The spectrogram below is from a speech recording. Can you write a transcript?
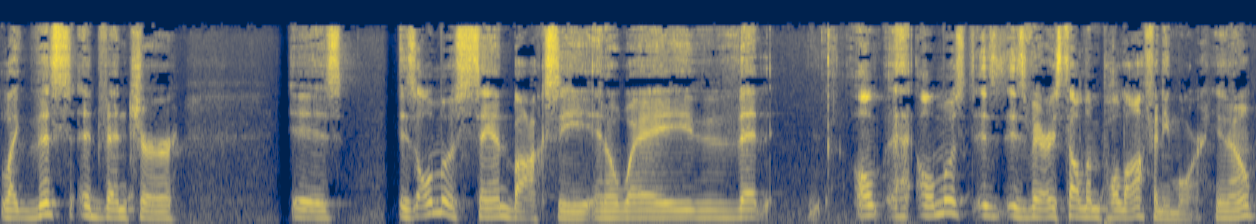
like this adventure is is almost sandboxy in a way that al- almost is, is very seldom pulled off anymore. You know,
